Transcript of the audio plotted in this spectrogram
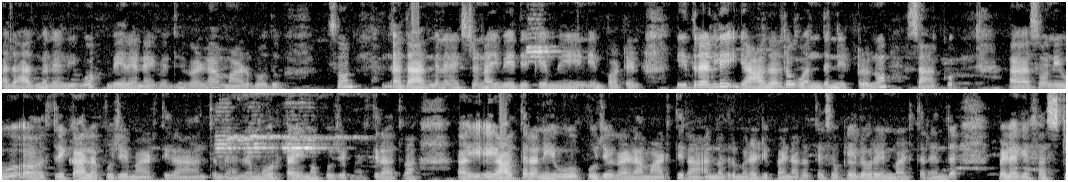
ಅದಾದಮೇಲೆ ನೀವು ಬೇರೆ ನೈವೇದ್ಯಗಳನ್ನ ಮಾಡ್ಬೋದು. ಸೊ ಅದಾದಮೇಲೆ ನೆಕ್ಸ್ಟು ನೈವೇದ್ಯಕ್ಕೆ ಮೇನ್ ಇಂಪಾರ್ಟೆಂಟ್ ಇದರಲ್ಲಿ ಯಾವುದಾದ್ರೂ ಒಂದನ್ನಿಟ್ರೂ ಸಾಕು. ಸೊ ನೀವು ತ್ರಿಕಾಲ ಪೂಜೆ ಮಾಡ್ತೀರಾ ಅಂತಂದರೆ, ಅಂದರೆ ಮೂರು ಟೈಮು ಪೂಜೆ ಮಾಡ್ತೀರಾ ಅಥವಾ ಯಾವ ಥರ ನೀವು ಪೂಜೆಗಳನ್ನ ಮಾಡ್ತೀರಾ ಅನ್ನೋದ್ರ ಮೇಲೆ ಡಿಪೆಂಡ್ ಆಗುತ್ತೆ. ಸೊ ಕೆಲವರು ಏನು ಮಾಡ್ತಾರೆ ಅಂದರೆ, ಬೆಳಗ್ಗೆ ಫಸ್ಟ್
